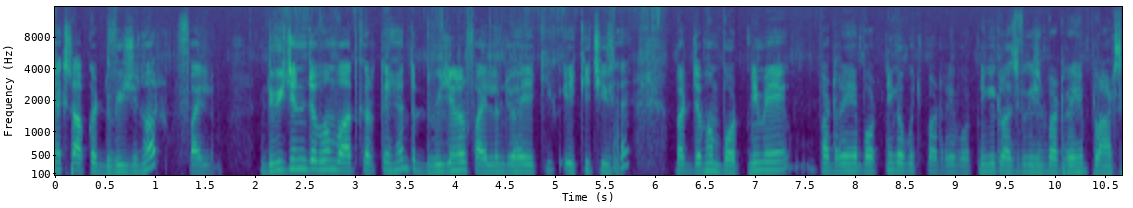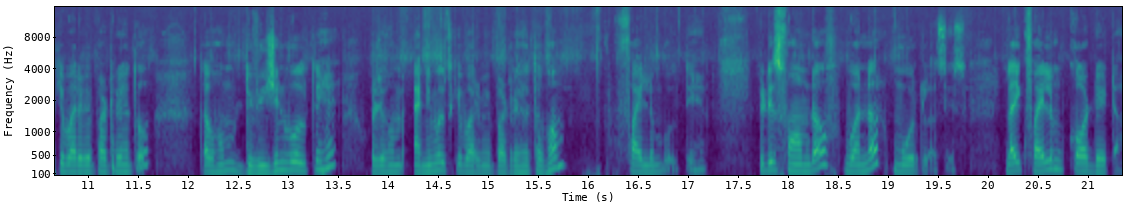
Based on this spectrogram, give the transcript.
नेक्स्ट आपका डिवीज़न और फाइलम डिवीज़न जब हम बात करते हैं तो डिवीज़न और फाइलम जो है एक ही एक ही चीज़ है बट जब हम बॉटनी में पढ़ रहे हैं बॉटनी का कुछ पढ़ रहे हैं बॉटनी की क्लासिफिकेशन पढ़ रहे हैं प्लांट्स के बारे में पढ़ रहे हैं तो तब हम डिवीज़न बोलते हैं और जब हम एनिमल्स के बारे में पढ़ रहे हैं, तब हम फाइलम बोलते हैं। इट इज़ फॉर्म्ड ऑफ़ वन और मोर क्लासेस लाइक फाइलम कॉडेटा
